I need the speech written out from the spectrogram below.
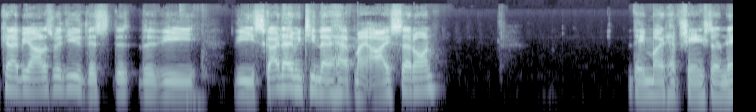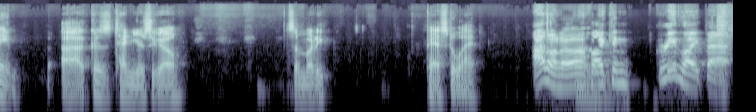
Can I be honest with you? This the the the, the skydiving team that I have my eyes set on, they might have changed their name because ten years ago, somebody passed away. I don't know if I Um, can greenlight that.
